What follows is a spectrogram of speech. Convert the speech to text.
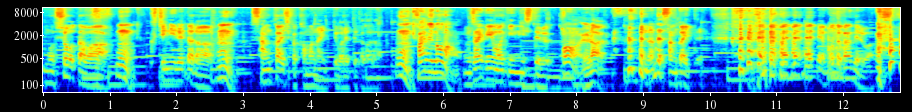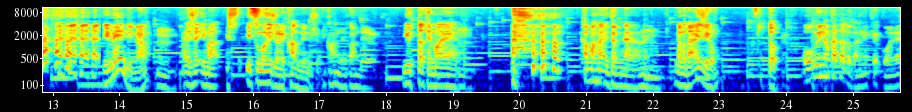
うん。もう翔太はうん。口に入れたらう3回しか噛まないって言われてたからん。うん。最近どうなの？最近は気にしてるああ、偉い。なんで3回って？いやもっと噛んでるわイメージな？うんあれでしょ？今い、いつも以上に噛んでるでしょ？噛んでる噛んでる言った手前、噛まないとみたいなうん、ね。でも大事よ。きっと。大食いの方とかね結構ね、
